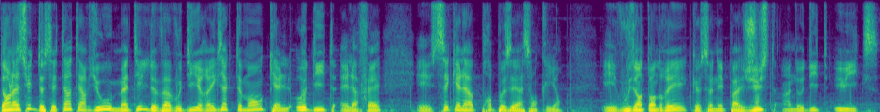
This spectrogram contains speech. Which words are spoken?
Dans la suite de cette interview, Mathilde va vous dire exactement quel audit elle a fait et ce qu'elle a proposé à son client. Et vous entendrez que ce n'est pas juste un audit UX.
